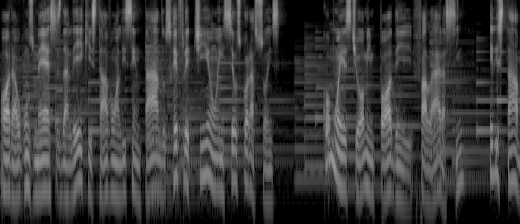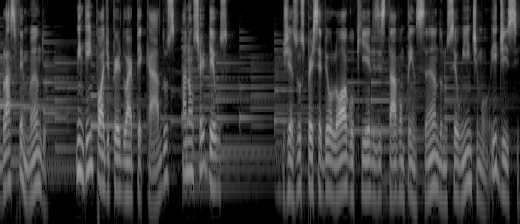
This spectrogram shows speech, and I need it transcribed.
Ora, alguns mestres da lei que estavam ali sentados refletiam em seus corações: Como este homem pode falar assim? Ele está blasfemando. Ninguém pode perdoar pecados a não ser Deus. Jesus percebeu logo que eles estavam pensando no seu íntimo e disse:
